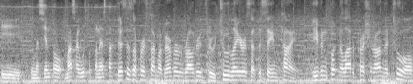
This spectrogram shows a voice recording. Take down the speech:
y, y me siento más a gusto con esta. This is the first time I've ever routed through two layers at the same time. Even putting a lot of pressure on the tool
